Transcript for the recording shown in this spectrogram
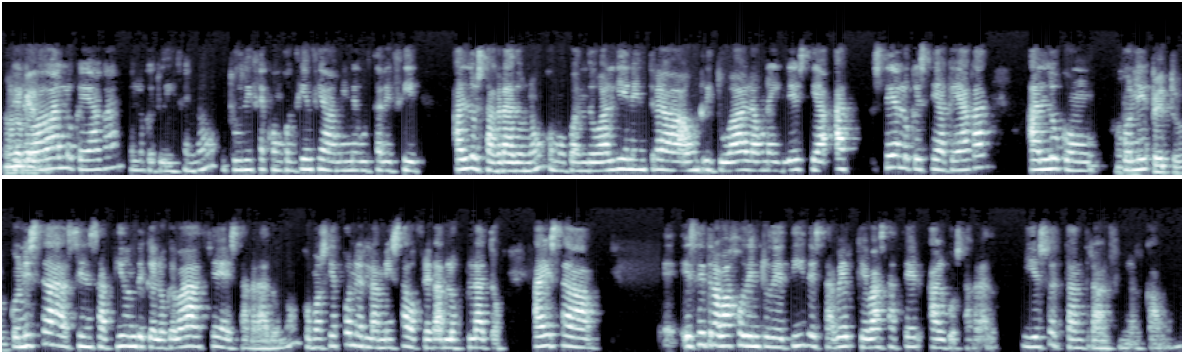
¿No? Lo Pero que- hagas lo que hagas, es lo que tú dices, ¿no? Tú dices con conciencia, a mí me gusta decir, haz lo sagrado, ¿no? Como cuando alguien entra a un ritual, a una iglesia, haz- sea lo que sea que haga, hazlo con, con con, e- respeto. con esa sensación de que lo que vas a hacer es sagrado, ¿no? Como si es poner la mesa o fregar los platos, a esa, ese trabajo dentro de ti de saber que vas a hacer algo sagrado. Y eso es tantra al fin y al cabo. ¿no?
